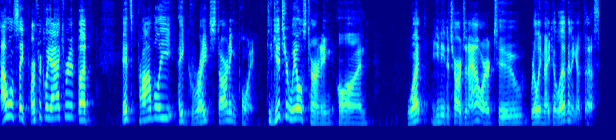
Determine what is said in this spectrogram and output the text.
I won't say perfectly accurate, but it's probably a great starting point to get your wheels turning on what you need to charge an hour to really make a living at this.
